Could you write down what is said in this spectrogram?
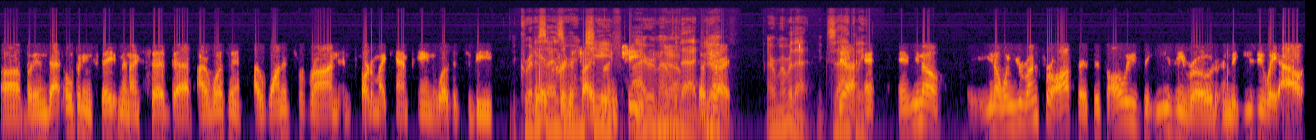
Uh, but in that opening statement, I said that I wasn't, I wanted to run, and part of my campaign wasn't to be, The criticizer, in, criticizer chief. in chief. I remember Yeah. that. that's yeah. right. I remember that exactly. Yeah. And, and, you know, you know, when you run for office, it's always the easy road and the easy way out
